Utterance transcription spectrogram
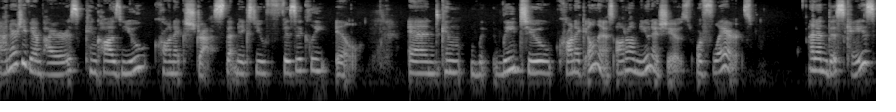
energy vampires can cause you chronic stress that makes you physically ill and can lead to chronic illness, autoimmune issues, or flares. And in this case,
